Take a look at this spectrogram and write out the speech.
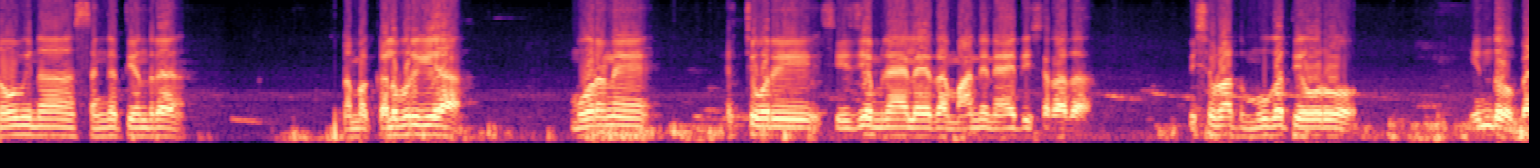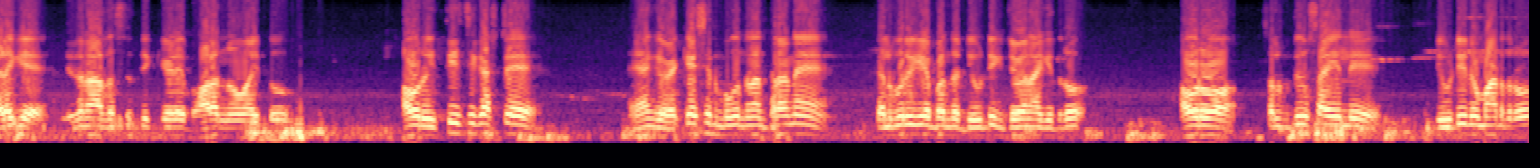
ನೋವಿನ ಸಂಗತಿ ಅಂದ್ರೆ ನಮ್ಮ ಕಲಬುರಗಿಯ ಮೂರನೇ ಹೆಚ್ಚುವರಿ ಸಿಜಿಎಂ ನ್ಯಾಯಾಲಯದ ಮಾನ್ಯ ನ್ಯಾಯಾಧೀಶರಾದ ವಿಶ್ವನಾಥ್ ಮೂಗತಿ ಅವರು ಇಂದು ಬೆಳಗ್ಗೆ ನಿಧನಾದ ಸುದ್ದಿ ಕೇಳಿ ಬಹಳ ನೋವಾಯಿತು. ಅವರು ಇತ್ತೀಚೆಗಷ್ಟೇ ಹೆಂಗೆ ವೆಕೇಶನ್ ಮುಗಿದ ನಂತರನೇ ಕಲಬುರಗಿಗೆ ಬಂದು ಡ್ಯೂಟಿಗೆ ಜಾಯ್ನ್ ಆಗಿದ್ರು. ಅವರು ಸ್ವಲ್ಪ ದಿವಸ ಇಲ್ಲಿ ಡ್ಯೂಟಿನೂ ಮಾಡಿದ್ರು.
